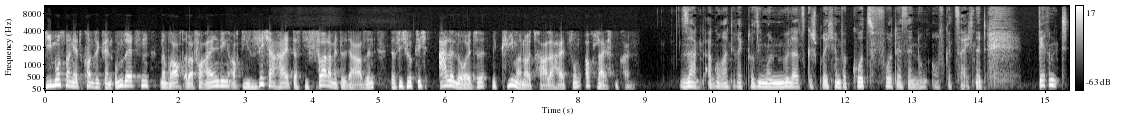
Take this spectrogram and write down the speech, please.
Die muss man jetzt konsequent umsetzen. Man braucht aber vor allen Dingen auch die Sicherheit, dass die Fördermittel da sind, dass sich wirklich alle Leute eine klimaneutrale Heizung auch leisten können sagt Agora-Direktor Simon Müller. Das Gespräch haben wir kurz vor der Sendung aufgezeichnet. Während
